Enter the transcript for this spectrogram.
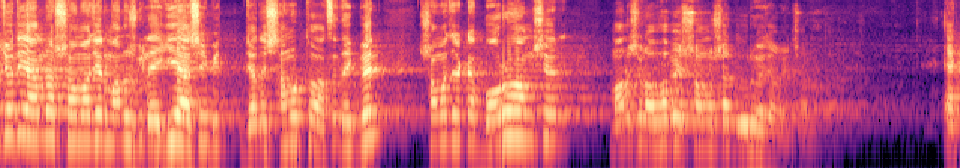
যদি আমরা সমাজের মানুষগুলো এগিয়ে আসি যাদের সামর্থ্য আছে, দেখবেন সমাজের একটা বড় অংশের মানুষের অভাবের সমস্যা দূর হয়ে যাবে ইনশাআল্লাহ। এক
